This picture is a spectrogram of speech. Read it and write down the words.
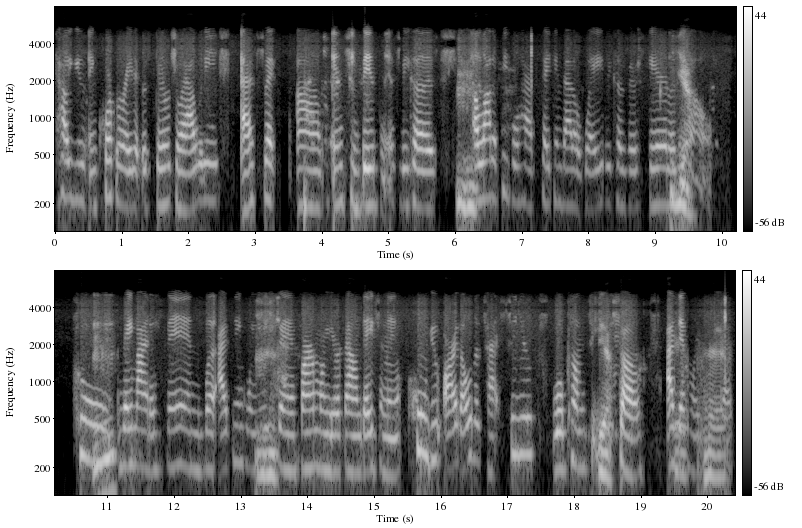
how you incorporated the spirituality aspect um, into business because mm-hmm. a lot of people have taken that away because they're scared of yeah. you know who mm-hmm. they might offend, but I think when you mm-hmm. stand firm on your foundation and who you are, those attached to you will come to you. Yeah. So I yeah. definitely think that's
